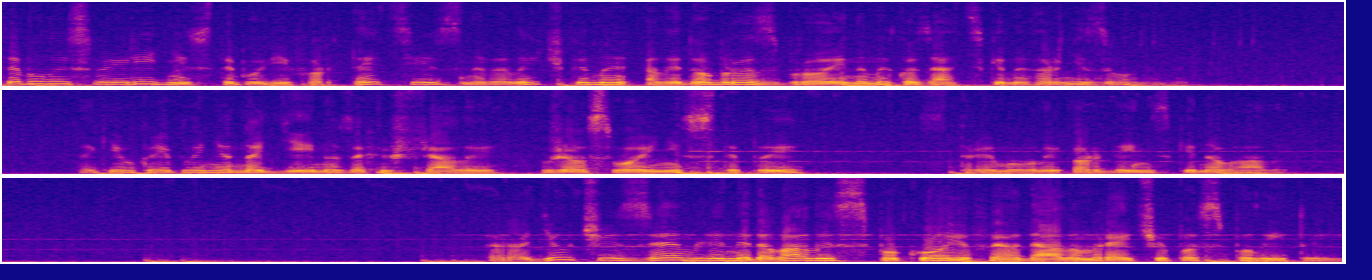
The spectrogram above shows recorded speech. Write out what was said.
Це були своєрідні степові фортеці з невеличкими, але добре озброєними козацькими гарнізонами. Такі укріплення надійно захищали вже освоєні степи, стримували ординські навали. Радючі землі не давали спокою феодалам Речі Посполитої.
